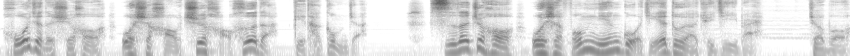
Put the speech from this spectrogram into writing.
活着的时候我是好吃好喝的给他供着，死了之后我是逢年过节都要去祭拜。这不，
